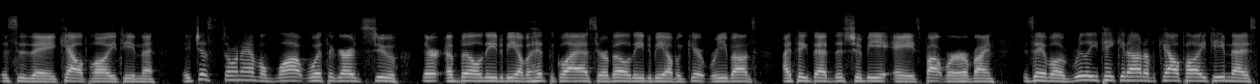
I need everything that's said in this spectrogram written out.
This is a Cal Poly team that they just don't have a lot with regards to their ability to be able to hit the glass, their ability to be able to get rebounds. I think that this should be a spot where Irvine is able to really take it out of a Cal Poly team that is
